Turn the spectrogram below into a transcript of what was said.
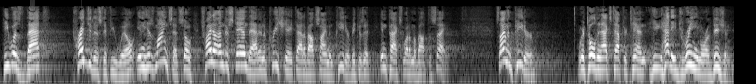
He was that prejudiced, if you will, in his mindset. So try to understand that and appreciate that about Simon Peter because it impacts what I'm about to say. Simon Peter, we're told in Acts chapter 10, he had a dream or a vision.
